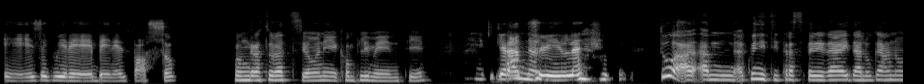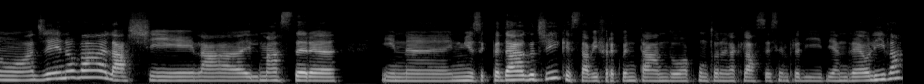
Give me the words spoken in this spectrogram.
e eseguire bene il passo. Congratulazioni e complimenti. Anna, Grazie mille. tu um, quindi ti trasferirai da Lugano a Genova, lasci la- il master in, in Music Pedagogy che stavi frequentando appunto nella classe sempre di, di Andrea Oliva.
